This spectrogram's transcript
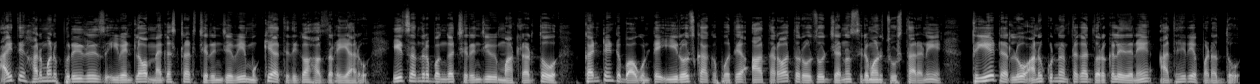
అయితే హనుమాన్ ప్రీ రిలీజ్ ఈవెంట్లో మెగాస్టార్ చిరంజీవి ముఖ్య అతిథిగా హాజరయ్యారు. ఈ సందర్భంగా చిరంజీవి మాట్లాడుతూ కంటెంట్ బాగుంటే ఈ రోజు కాకపోతే ఆ తర్వాత రోజు జనం సినిమాను చూస్తారని థియేటర్లు అనుకున్నంతగా దొరకలేదని అధైర్యపడద్దు.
